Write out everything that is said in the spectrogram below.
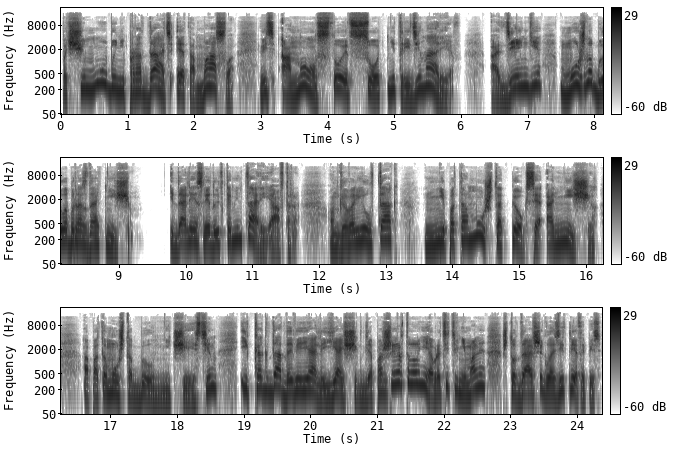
«Почему бы не продать это масло, ведь оно стоит сотни три динариев, а деньги можно было бы раздать нищим». И далее следует комментарий автора. Он говорил так, не потому, что пекся о нищих, а потому, что был нечестен, и когда доверяли ящик для пожертвований, обратите внимание, что дальше глазит летопись.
